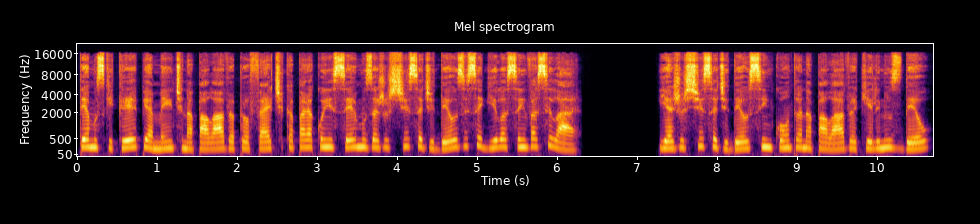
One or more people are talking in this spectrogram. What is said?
Temos que crer piamente na palavra profética para conhecermos a justiça de Deus e segui-la sem vacilar. E a justiça de Deus se encontra na palavra que ele nos deu,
